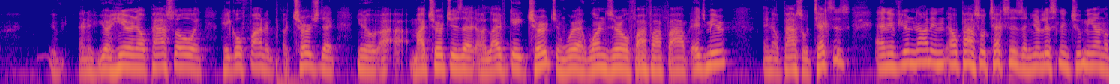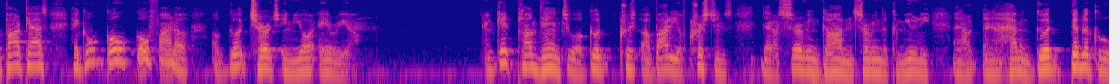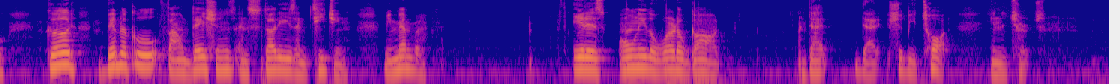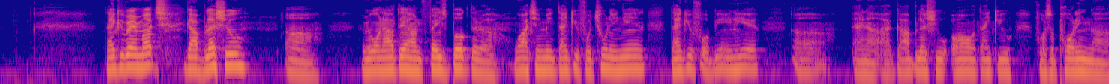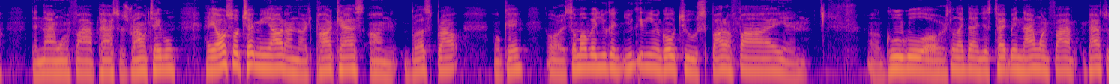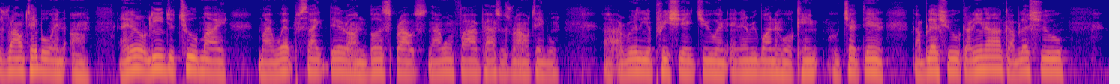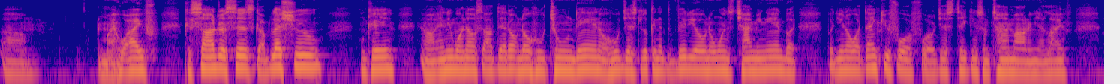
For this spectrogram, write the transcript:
and if you're here in el paso and hey go find a, a church that you know I, I, my church is at a lifegate church and we're at 10555 edgemere in el paso texas. And if you're not in el paso texas and you're listening to me on the podcast hey go go go find a, a good church in your area and get plugged into a good a body of Christians that are serving God and serving the community and are, and are having good biblical, good biblical foundations and studies and teaching. Remember, it is only the Word of God that that should be taught in the church. Thank you very much. God bless you. Uh, everyone out there on Facebook that are watching me. Thank you for tuning in. Thank you for being here. Uh, and uh, God bless you all. Thank you for supporting uh, the 915 Pastors Roundtable. Hey, also check me out on the podcast on Buzzsprout, okay? Or some of it you can you can even go to Spotify and uh, Google or something like that and just type in 915 Pastors Roundtable and um and it'll lead you to my my website there on Buzzsprouts 915 Pastors Roundtable. Uh, I really appreciate you and, and everyone who came who checked in. God bless you, Karina. God bless you, um, my wife, Cassandra. Sis, God bless you. Okay. Uh, anyone else out there don't know who tuned in or who just looking at the video. No one's chiming in, but but you know what? Thank you for for just taking some time out in your life,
